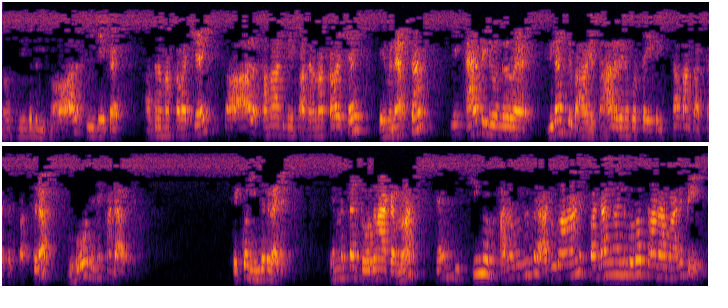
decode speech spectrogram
නොසීකට විශාල සීලයක පදනමක් අවශ්‍යයි විශාල සමාධිමේ පදනමක් අවශ්‍යයි එහෙම නැත්නම් මේ ඈ පිළිබඳව විරජ්‍ය භාවයේ පහළ වෙනකොට ඒක ඉස්සබන් ගන්නකට පස්සට බොහෝ දෙනෙක් අඬාවෙනවා. එක්ක නින්දට වැඩ. එහෙම නැත්නම් චෝදනා කරනවා දැන් කිසිම අරමුණක අඩු ගන්න පටන් ගන්නකොටත් ආනාපානෙ පේනවා.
